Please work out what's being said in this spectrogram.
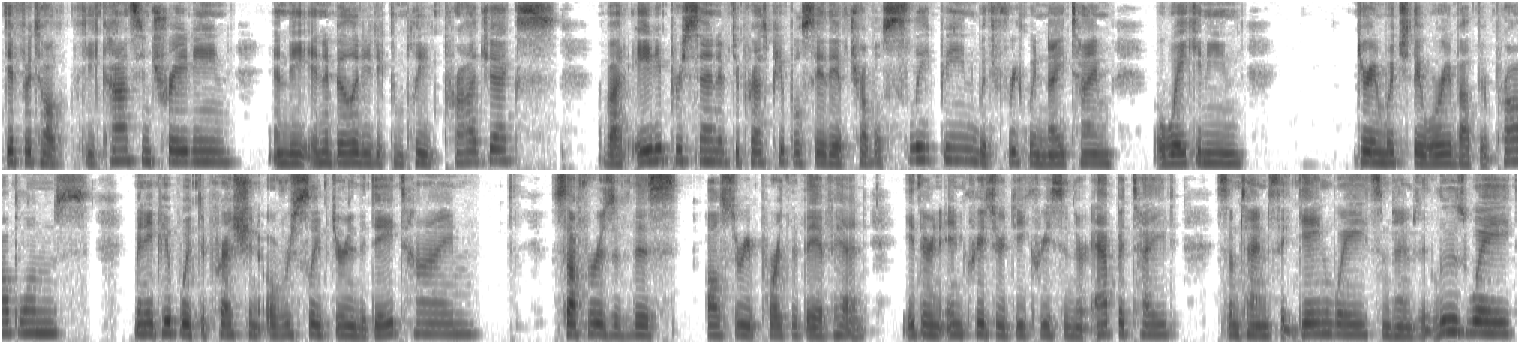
difficulty concentrating, and the inability to complete projects. About 80% of depressed people say they have trouble sleeping with frequent nighttime awakening during which they worry about their problems. Many people with depression oversleep during the daytime. Sufferers of this also report that they have had either an increase or decrease in their appetite. Sometimes they gain weight, sometimes they lose weight,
